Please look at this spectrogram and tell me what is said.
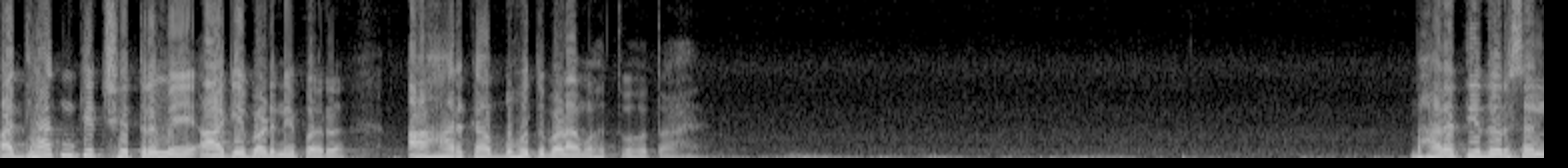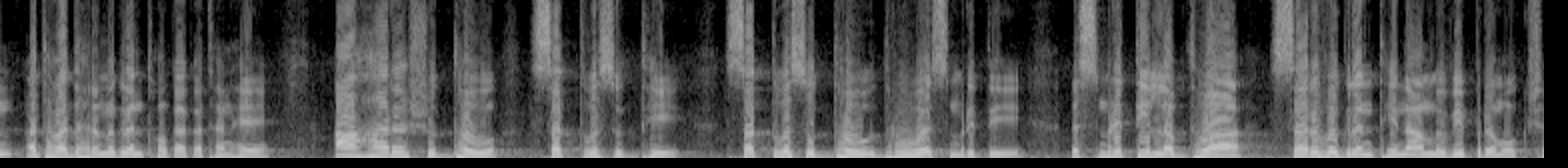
अध्यात्म के क्षेत्र में आगे बढ़ने पर आहार का बहुत बड़ा महत्व होता है। भारतीय दर्शन अथवा धर्म ग्रंथों का कथन है, आहार शुद्धौ सत्व शुद्धि सत्व शुद्धौ ध्रुव स्मृति स्मृति लब्ध्वा सर्व ग्रंथि नाम विप्र मोक्ष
